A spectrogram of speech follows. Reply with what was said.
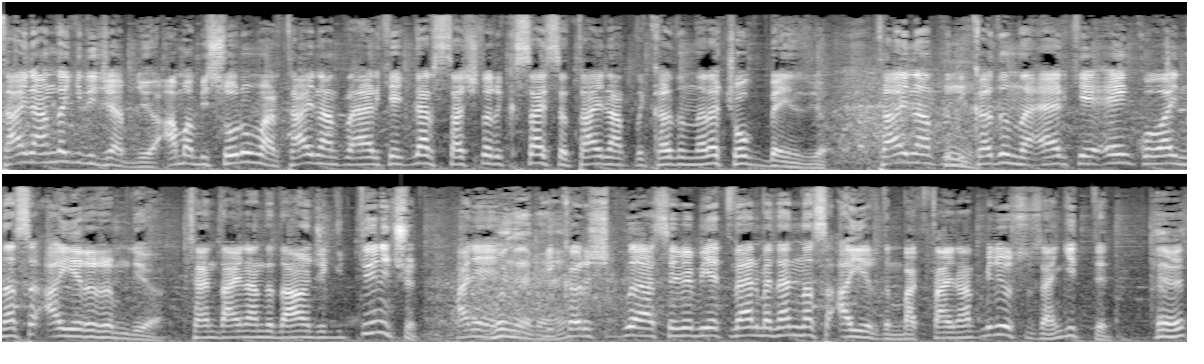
Tayland'a gideceğim diyor. Ama bir sorun var. Taylandlı erkekler saçları kısaysa Taylandlı kadınlara çok benziyor. Taylandlı bir kadınla erkeği en kolay nasıl ayırırım diyor. Sen Tayland'a daha önce gittiğin için hani bir karışıklığa sebebiyet vermeden nasıl ayırdın? Bak Tayland biliyorsun sen gittin. Evet.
